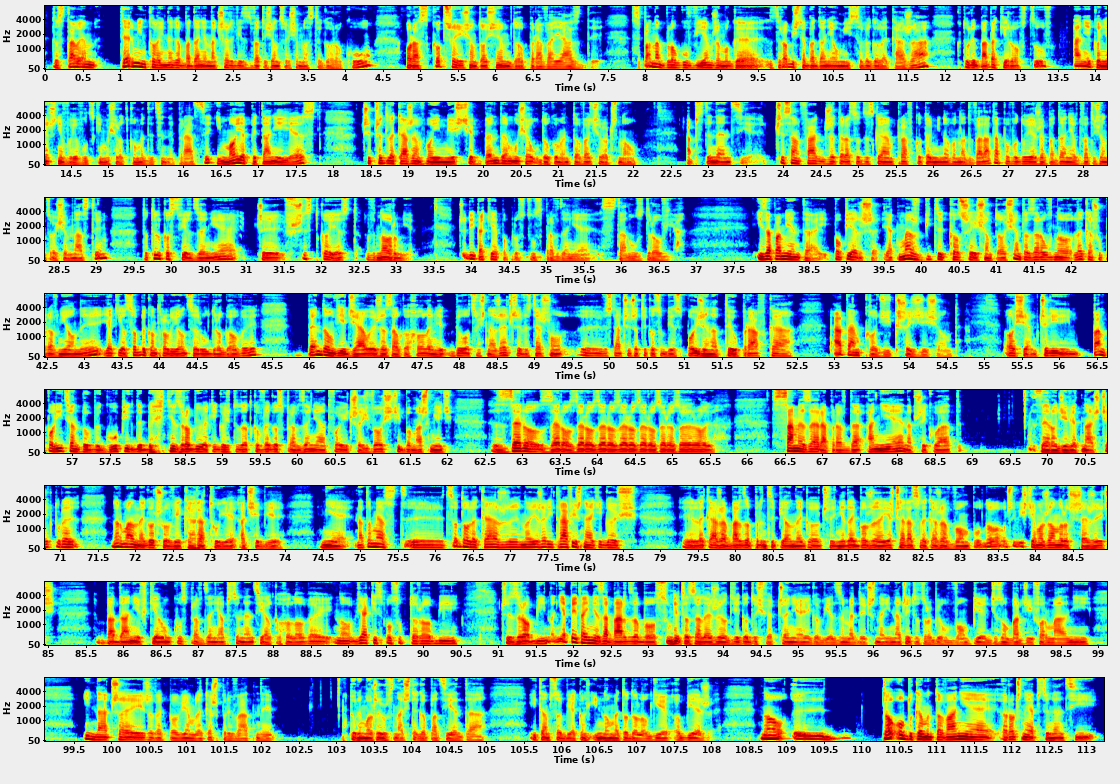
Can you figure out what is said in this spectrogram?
dostałem termin kolejnego badania na czerwiec 2018 roku oraz kod 68 do prawa jazdy. Z Pana blogu wiem, że mogę zrobić te badania u miejscowego lekarza, który bada kierowców, a niekoniecznie w Wojewódzkim Ośrodku Medycyny Pracy i moje pytanie jest, czy przed lekarzem w moim mieście będę musiał udokumentować roczną abstynencję. Czy sam fakt, że teraz odzyskałem prawko terminowo na 2 lata powoduje, że badania w 2018 to tylko stwierdzenie, czy wszystko jest w normie. Czyli takie po prostu sprawdzenie stanu zdrowia. I zapamiętaj, po pierwsze, jak masz wbity kod 68, to zarówno lekarz uprawniony, jak i osoby kontrolujące ruch drogowy będą wiedziały, że z alkoholem było coś na rzeczy, yy, wystarczy, że tylko sobie spojrzy na tył prawka, a tam kodzik 68. Czyli Pan Policjant byłby głupi, gdyby nie zrobił jakiegoś dodatkowego sprawdzenia Twojej trzeźwości, bo masz mieć 0, 0, 0, 0, 0, 0, 0, 0 same zera, prawda, a nie na przykład 0,19, które normalnego człowieka ratuje, a Ciebie nie. Natomiast yy, co do lekarzy, no jeżeli trafisz na jakiegoś y, lekarza bardzo pryncypialnego, czy nie daj Boże jeszcze raz lekarza w WOMP-u, no oczywiście może on rozszerzyć badanie w kierunku sprawdzenia abstynencji alkoholowej. No w jaki sposób to robi, czy zrobi, no nie pytaj mnie za bardzo, bo w sumie to zależy od jego doświadczenia, jego wiedzy medycznej, inaczej to zrobią w WOMP-ie, gdzie są bardziej formalni, inaczej, że tak powiem, lekarz prywatny który może już znać tego pacjenta i tam sobie jakąś inną metodologię obierze. No, yy, to udokumentowanie rocznej abstynencji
